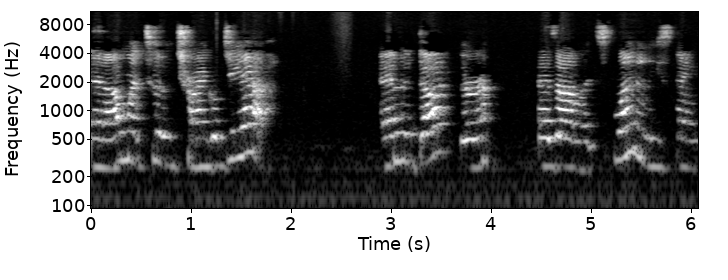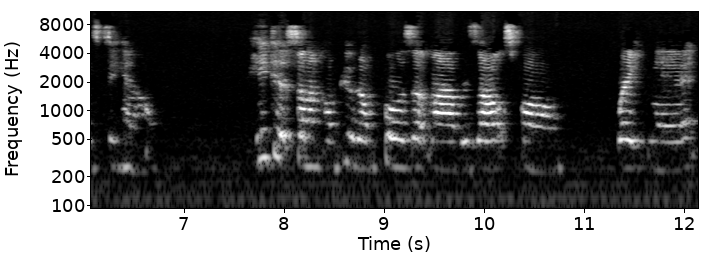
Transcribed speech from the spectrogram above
And I went to Triangle GI. And the doctor, as I'm explaining these things to him, he gets on a computer and pulls up my results from WakeMed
